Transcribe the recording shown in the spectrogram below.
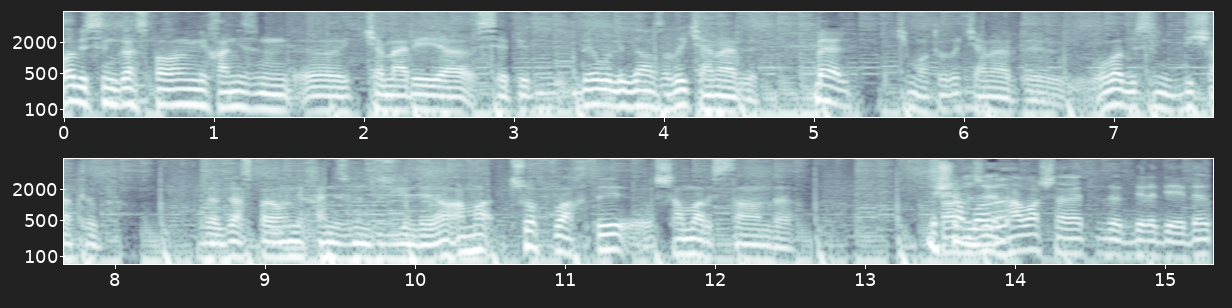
ola bilsin qaz palan mexanizmin e, kəməri ya sepi. Və o liqanzada kəmərdir. Bəli. İki motorda kəmərdir. Ola bilsin diş atıb və qaz palan mexanizmin düzgün deyil. Amma çox vaxtı şamlar. Sadəcə Şamları hava şəraiti də belə deyək də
